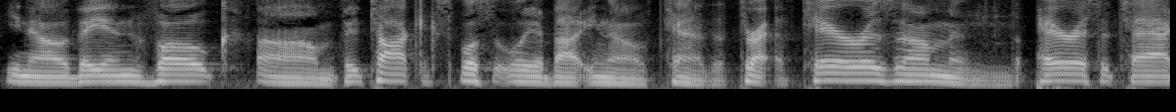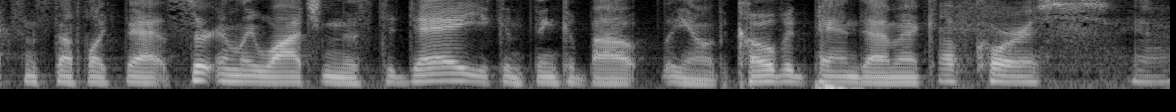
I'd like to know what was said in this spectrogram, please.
you know, they invoke, um, they talk explicitly about, you know, kind of the threat of terrorism and the Paris attacks and stuff like that. Certainly watching this today, you can think about, you know, the COVID pandemic. Of course. Yeah.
